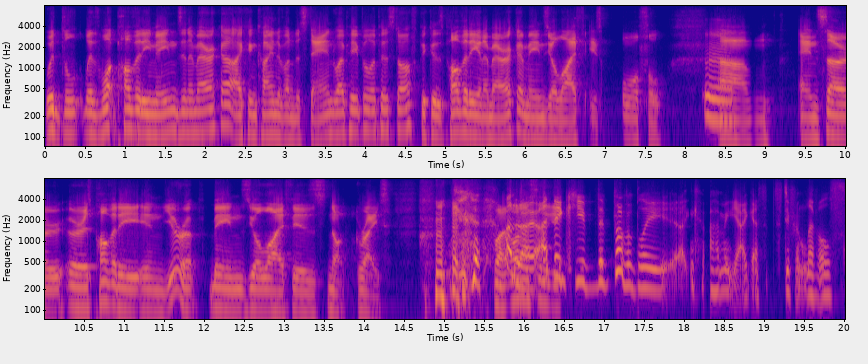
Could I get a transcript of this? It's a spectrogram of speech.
with the, with what poverty means in America, I can kind of understand why people are pissed off because poverty in America means your life is awful. Mm. Um, and so, whereas poverty in Europe means your life is not great. but I don't know. I think you probably. I mean, yeah, I guess it's different levels.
